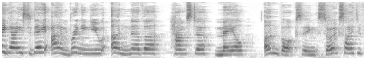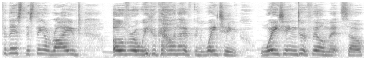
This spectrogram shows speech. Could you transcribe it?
Hey guys, today I am bringing you another hamster mail unboxing. So excited for this. This thing arrived over a week ago and I've been waiting, waiting to film it, so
